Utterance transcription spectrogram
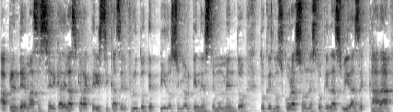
aprender más acerca de las características del fruto. Te pido, Señor, que en este momento toques los corazones, toques las vidas de cada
